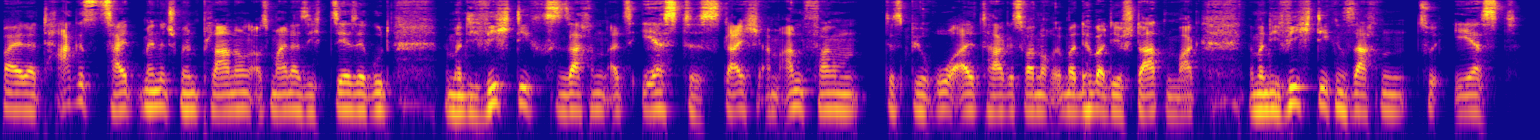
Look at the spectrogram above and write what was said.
bei der Tageszeitmanagementplanung aus meiner Sicht sehr, sehr gut, wenn man die wichtigsten Sachen als erstes gleich am Anfang des Büroalltages, wann auch immer der bei dir starten mag, wenn man die wichtigen Sachen zuerst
